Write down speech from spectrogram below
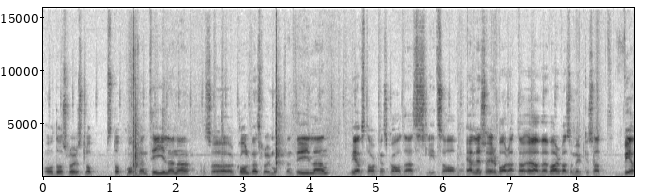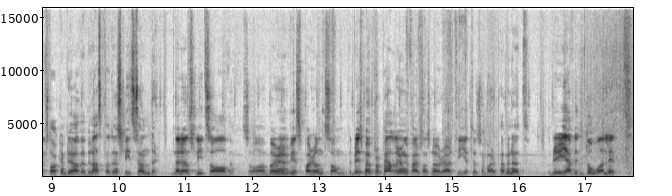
och då slår det stopp, stopp mot ventilerna. Alltså kolven slår emot ventilen, vevstaken skadas, slits av. Eller så är det bara att det övervarvat så mycket så att vevstaken blir överbelastad, den slits sönder. När den slits av så börjar den vispa runt som, det blir som en propeller ungefär som snurrar 10 000 varv per minut. Då blir det jävligt dåligt.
